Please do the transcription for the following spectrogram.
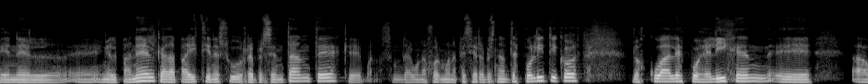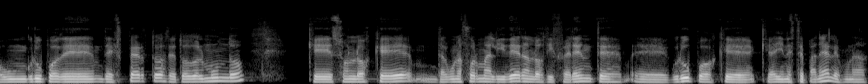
en el, en el panel. Cada país tiene sus representantes, que bueno, son de alguna forma una especie de representantes políticos, los cuales pues eligen eh, a un grupo de, de, expertos de todo el mundo que son los que de alguna forma lideran los diferentes eh, grupos que, que, hay en este panel. Es una,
